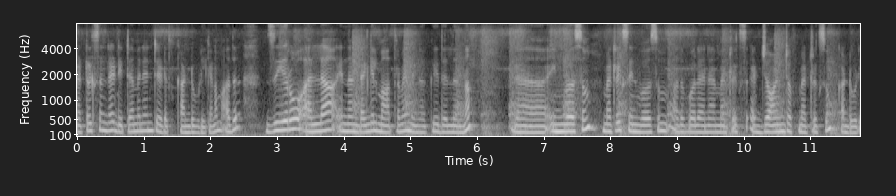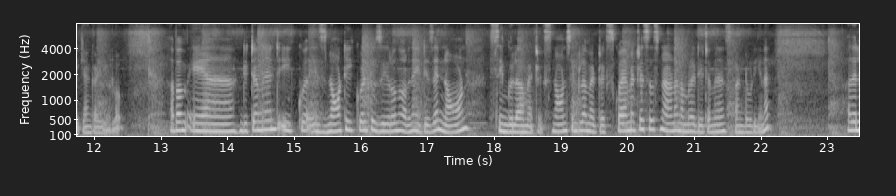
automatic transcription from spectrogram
മെട്രിക്സിന്റെ ഡിറ്റർമിനന്റ് എടു കണ്ടുപിടിക്കണം. അത് സീറോ അല്ല എന്നുണ്ടെങ്കിൽ മാത്രമേ നിങ്ങൾക്ക് ഇതിൽ നിന്ന് ഇൻവേഴ്സും മെട്രിക്സ് ഇൻവേഴ്സും അതുപോലെ തന്നെ മെട്രിക്സ് അഡ്ജോയിന്റ് ഓഫ് മെട്രിക്സും കണ്ടുപിടിക്കാൻ കഴിയുള്ളൂ. അപ്പം determinant equal is not equal to zero എന്ന് പറഞ്ഞാൽ it is a non singular matrix non singular matrix square മെട്രിക്സസിനാണ് നമ്മൾ ഡിറ്റർമിനൻസ് കണ്ടുപിടിക്കുന്നത്. അതിൽ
